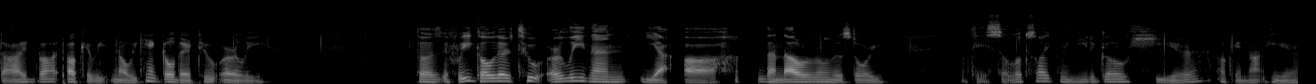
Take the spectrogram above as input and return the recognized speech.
died by. Okay, we no, we can't go there too early. Because if we go there too early, then, yeah, uh, then that'll ruin the story. Okay, so looks like we need to go here. Okay, not here.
